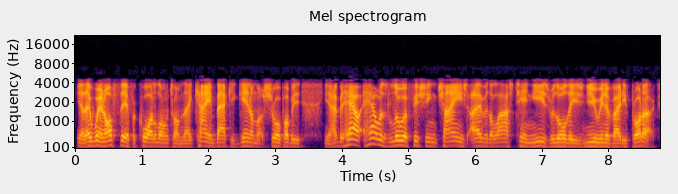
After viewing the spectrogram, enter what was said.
you know they went off there for quite a long time. They came back again. I'm not sure, probably you know. But how how has lure fishing changed over the last 10 years with all these new innovative products?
